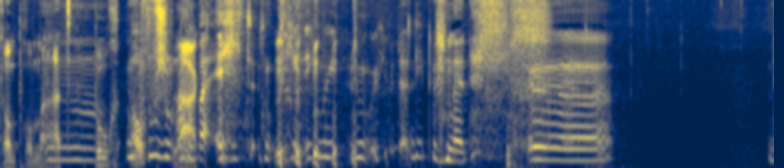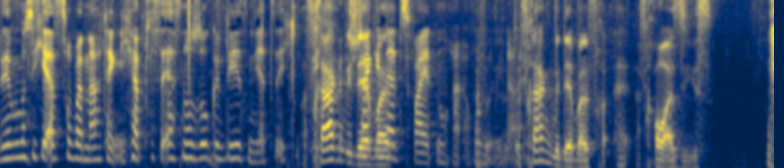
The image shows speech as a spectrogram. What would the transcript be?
Kompromat, Mm. Buchaufschlag. Aber echt, ich, ich, möchte- ich möchte da nicht schneiden. Äh, da muss ich erst drüber nachdenken. Ich habe das erst nur so gelesen. Jetzt ich, Fragen wir ich steig derweil- in der zweiten Runde wieder ein. Fragen wir dir mal, Fra äh, Frau Aziz,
